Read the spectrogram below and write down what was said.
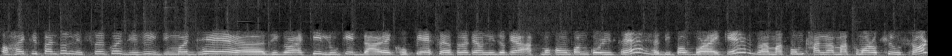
হয় কৃপাঞ্জল নিশ্চয়কৈ যিটো ইতিমধ্যে যিগৰাকী লোকে দাৰে ঘপিয়াইছে আচলতে তেওঁ নিজকে আত্মসমৰ্পণ কৰিছে দীপক বৰাইকে মাকুম থানা মাকুম আৰক্ষীৰ ওচৰত।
